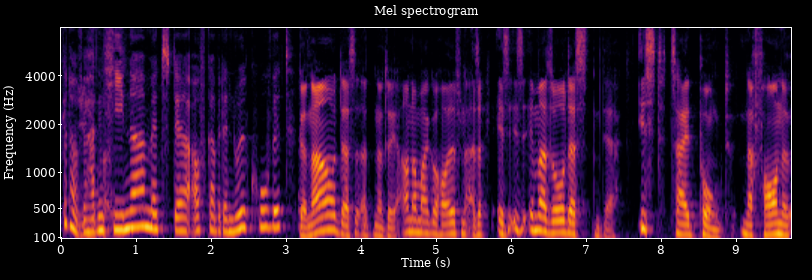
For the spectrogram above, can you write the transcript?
Genau, wir hatten China mit der Aufgabe der Null-Covid. Genau, das hat natürlich auch nochmal geholfen. Also es ist immer so, dass der ist-Zeitpunkt nach vorne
